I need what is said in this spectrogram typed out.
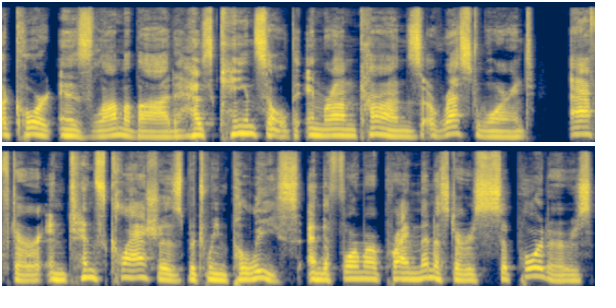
A court in Islamabad has canceled Imran Khan's arrest warrant after intense clashes between police and the former prime minister's supporters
